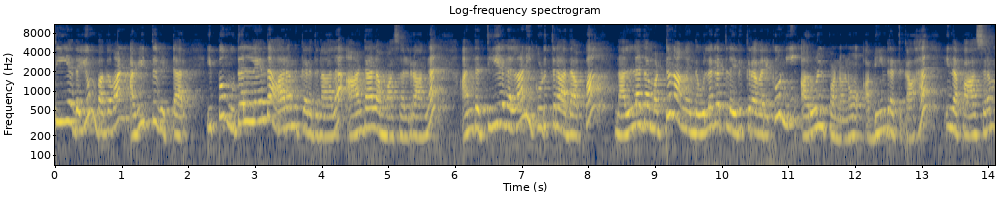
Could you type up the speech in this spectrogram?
தீயதையும் பகவான் அழித்து விட்டார். இப்போ முதல்லேருந்து ஆரம்பிக்கிறதுனால ஆண்டாள் அம்மா சொல்றாங்க அந்த தீயதெல்லாம் நீ கொடுத்துறாதாப்பா நல்லதை மட்டும் நாங்கள் இந்த உலகத்தில் இருக்கிற வரைக்கும் நீ அருள் பண்ணணும் அப்படின்றதுக்காக இந்த பாசுரம்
